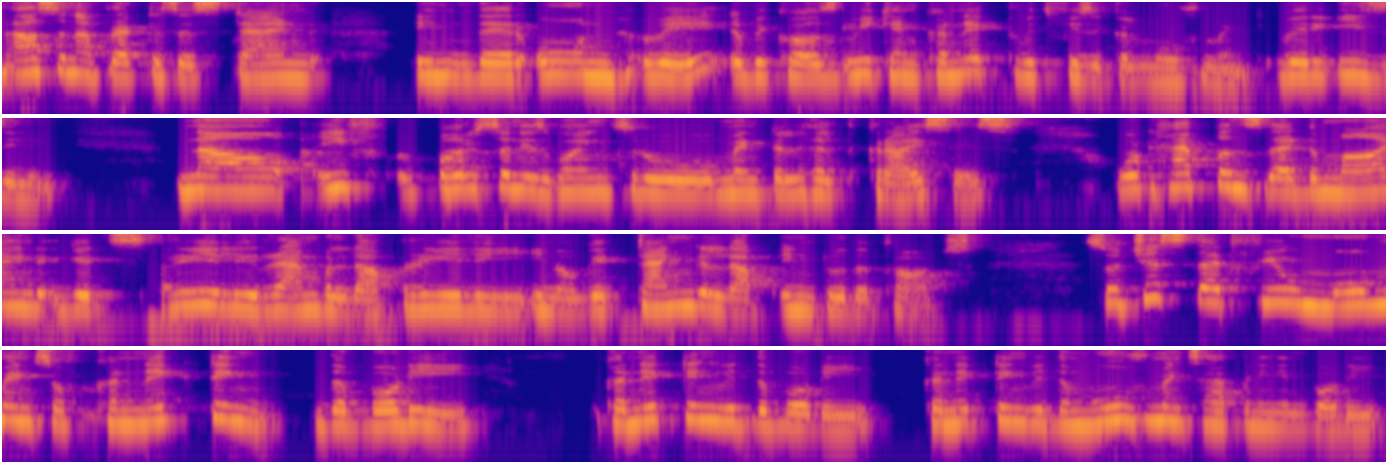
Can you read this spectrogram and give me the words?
asana practices stand in their own way because we can connect with physical movement very easily Now, if a person is going through mental health crisis, what happens that the mind gets really rambled up, really, you know, get tangled up into the thoughts. So just that few moments of connecting the body, connecting with the body, connecting with the movements happening in body,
